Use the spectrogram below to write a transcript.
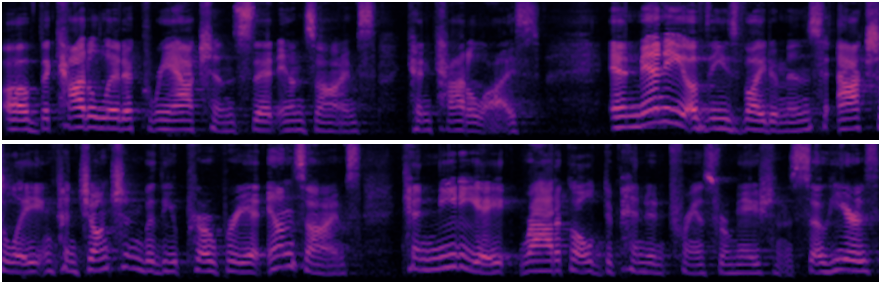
of the catalytic reactions that enzymes can catalyze. And many of these vitamins actually, in conjunction with the appropriate enzymes, can mediate radical dependent transformations. So here's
